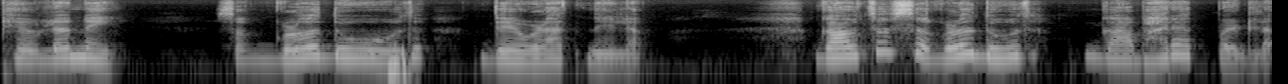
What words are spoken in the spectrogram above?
ठेवलं नाही. सगळं दूध देवळात नेलं. गावचं सगळं दूध गाभाऱ्यात पडलं.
